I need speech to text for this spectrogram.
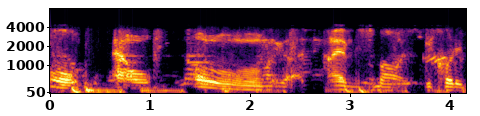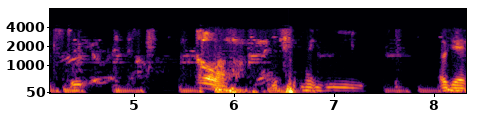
Oh, ow. Oh my god. I have the smallest recorded studio right now. Oh, my knee. Okay.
